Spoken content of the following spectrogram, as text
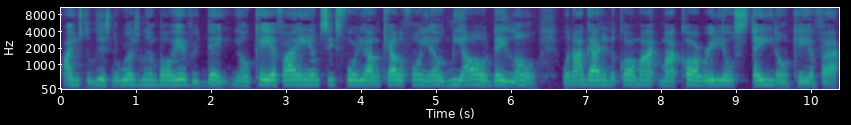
I used to listen to Rush Limbaugh every day. You know, KFI AM 640 out in California, that was me all day long. When I got in the car, my, my car radio stayed on KFI.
